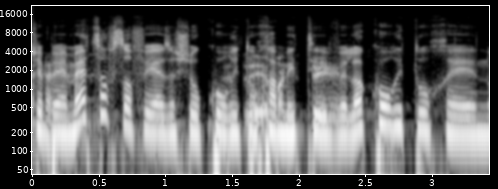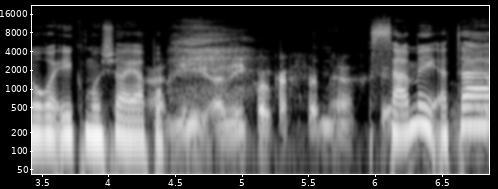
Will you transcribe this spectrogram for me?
שבאמת סוף סוף יהיה איזשהו כור זה היתוך אמיתי. ולא כור היתוך אה, נוראי כמו שהיה פה. אני, אני כל כך שמח. כן. סמי, אתה.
